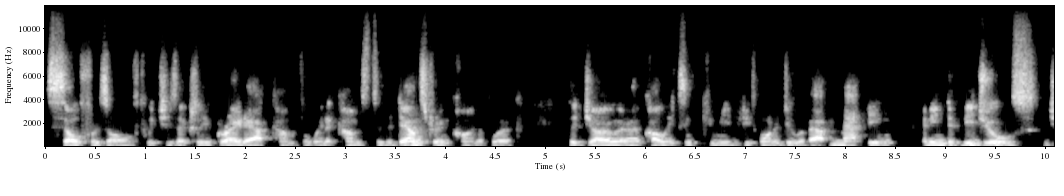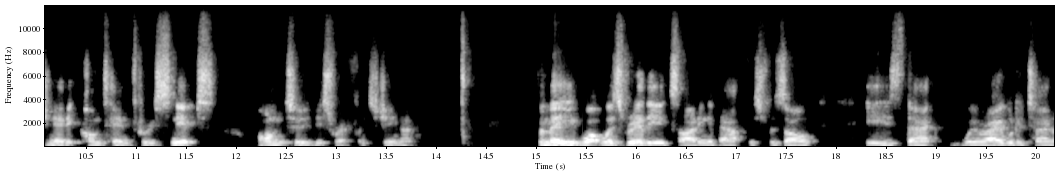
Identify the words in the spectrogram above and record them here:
self-resolved, which is actually a great outcome for when it comes to the downstream kind of work that Jo and our colleagues and communities want to do about mapping an individual's genetic content through SNPs onto this reference genome. For me, what was really exciting about this result is that we were able to turn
